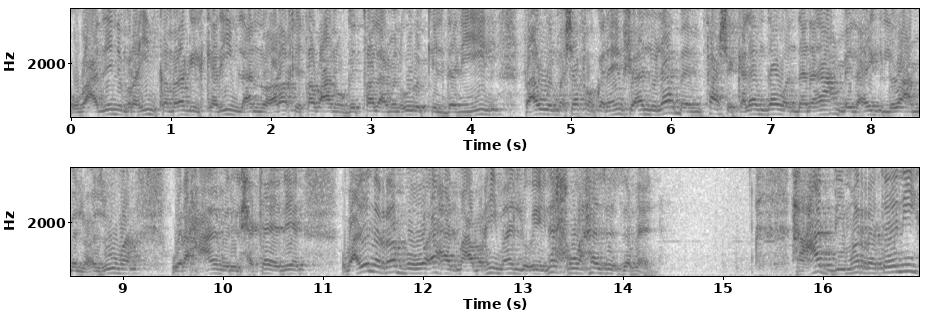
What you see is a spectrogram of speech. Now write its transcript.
وبعدين إبراهيم كان راجل كريم لأنه عراقي طبعا وجيت طالع من اور الكلدانيين فأول ما شافهم كان هيمشي قال له لا ما ينفعش الكلام ده وأن أنا أعمل عجل وأعمل عزومة وراح عامل الحكاية دي. وبعدين الرب وهو قاعد مع إبراهيم قال له إيه؟ نحو هذا الزمان هعدي مرة تاني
